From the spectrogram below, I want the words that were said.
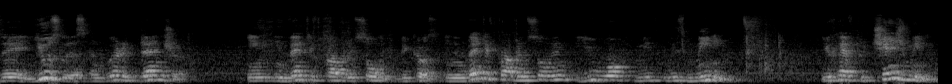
they are useless and very dangerous in inventive problem solving because in inventive problem solving you work with, with meaning. You have to change meaning.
